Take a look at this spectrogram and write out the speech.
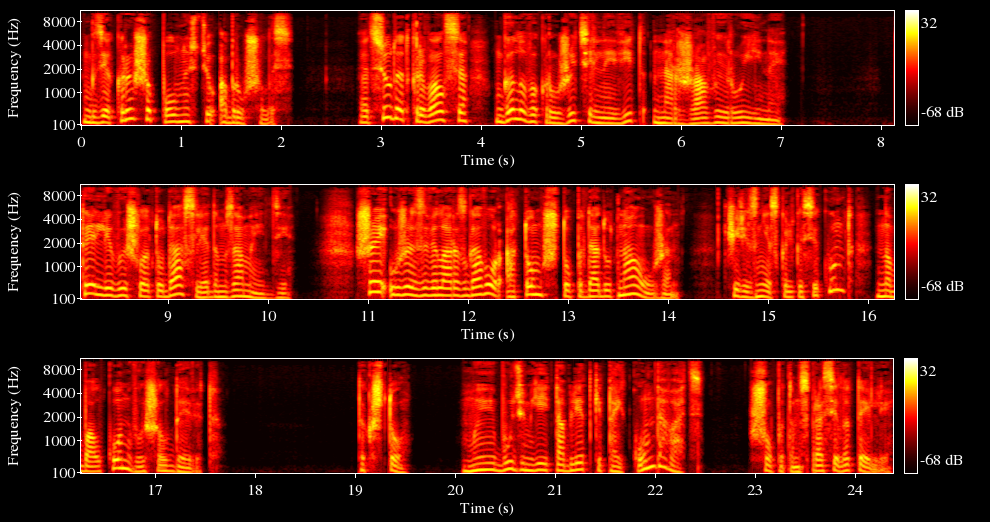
где крыша полностью обрушилась. Отсюда открывался головокружительный вид на ржавые руины. Телли вышла туда следом за Мэдди. Шей уже завела разговор о том, что подадут на ужин. Через несколько секунд на балкон вышел Дэвид. «Так что, мы будем ей таблетки тайком давать?» — шепотом спросила Телли.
